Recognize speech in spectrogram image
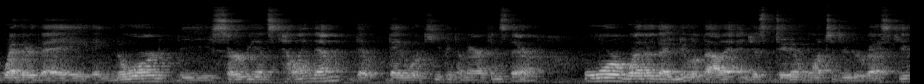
Whether they ignored the Serbians telling them that they were keeping Americans there, or whether they knew about it and just didn't want to do the rescue,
